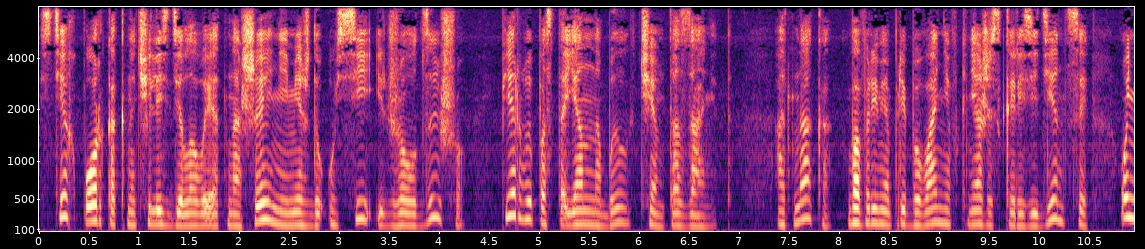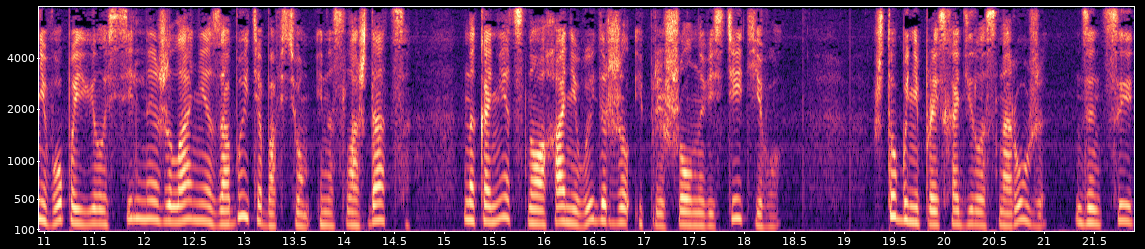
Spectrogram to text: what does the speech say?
С тех пор, как начались деловые отношения между Уси и Джоу Цзышу, первый постоянно был чем-то занят. Однако во время пребывания в княжеской резиденции у него появилось сильное желание забыть обо всем и наслаждаться. Наконец Нуаха не выдержал и пришел навестить его. Что бы ни происходило снаружи, Дзинцы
